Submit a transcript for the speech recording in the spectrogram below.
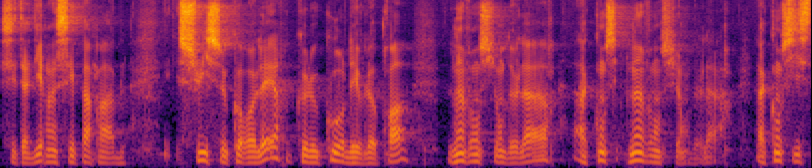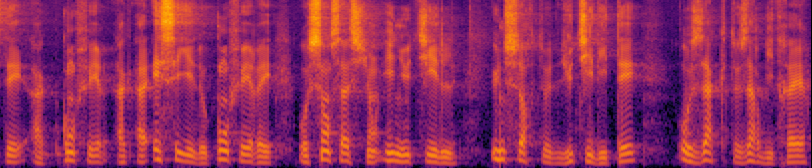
c'est-à-dire inséparables. Suit ce corollaire que le cours développera l'invention de l'art a, a consisté à, à, essayer de conférer aux sensations inutiles une sorte d'utilité, aux actes arbitraires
